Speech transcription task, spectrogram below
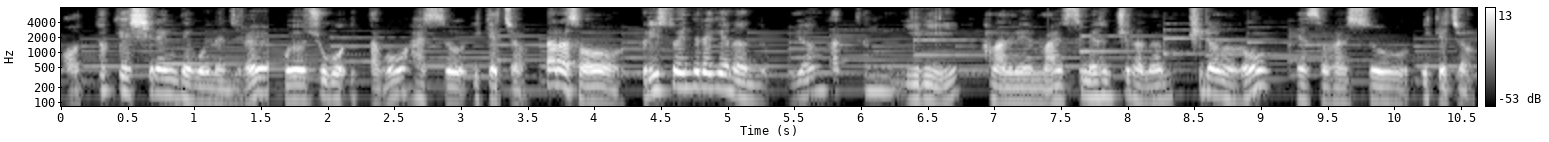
어떻게 실행되고 있는지를 보여주고 있다고 할 수 있겠죠. 따라서 그리스도인들에게는 우연 같은 일이 하나님의 말씀에 성취라는 필연으로 해석할 수 있겠죠.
